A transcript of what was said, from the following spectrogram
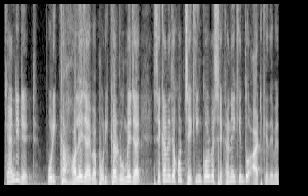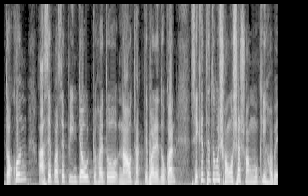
ক্যান্ডিডেট পরীক্ষা হলে যায় বা পরীক্ষার রুমে যায়, সেখানে যখন চেকিং করবে, সেখানেই কিন্তু আটকে দেবে। তখন আশেপাশে প্রিন্ট আউট হয়তো নাও থাকতে পারে দোকান, সেক্ষেত্রে তুমি সমস্যার সম্মুখীন হবে।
